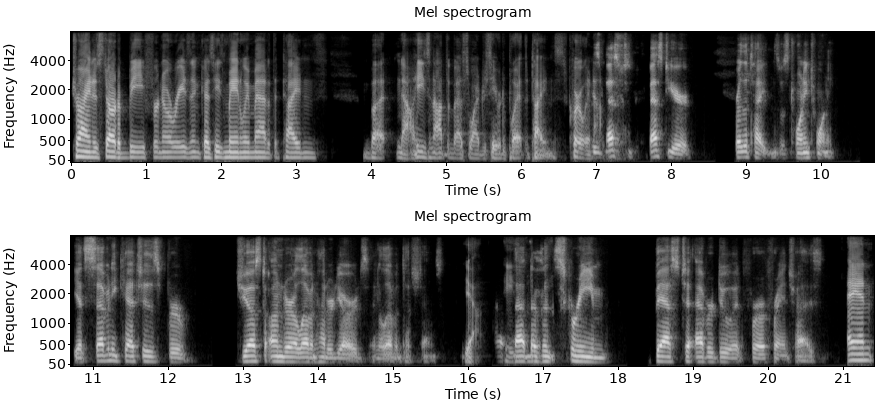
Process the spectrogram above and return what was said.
trying to start a beef for no reason because he's mainly mad at the Titans. But no, he's not the best wide receiver to play at the Titans. Clearly His not. best best year for the Titans was 2020. He had 70 catches for just under 1100 yards and 11 touchdowns. Yeah. he's- That doesn't scream best to ever do it for a franchise. And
